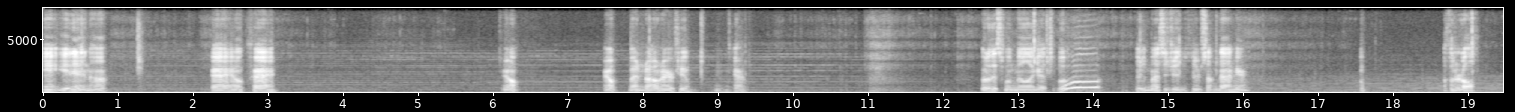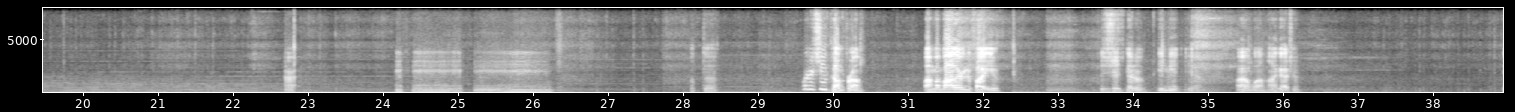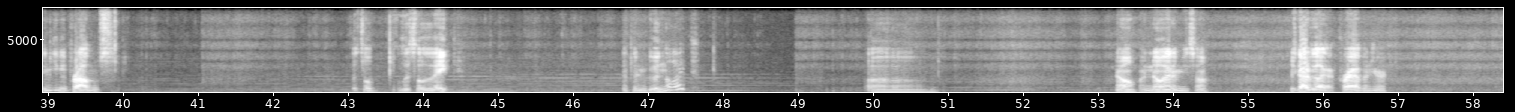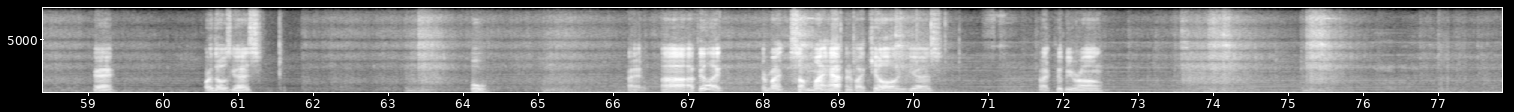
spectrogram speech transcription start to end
can't get in, huh? Okay, okay. Yep. Yep, been down there too. Okay. Go to this windmill, I guess. Ooh! There's messages. Is there something down here? Nope. Nothing at all. Alright. what did you come from? Why am I bothering to fight you? This is just gonna give me... Yeah. Oh, well, I got you. Gonna give me problems. Little, little lake. Nothing good in the lake? Um... No? No enemies, huh? There's gotta be like a crab in here. Okay. Or those guys. Oh. Alright. Uh, I feel like there might something might happen if I kill all these guys. But I could be wrong.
